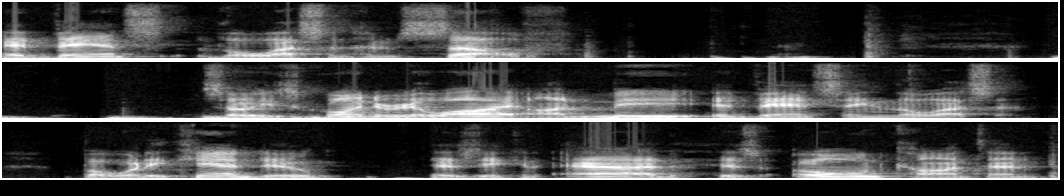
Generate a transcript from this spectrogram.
advance the lesson himself. So he's going to rely on me advancing the lesson. But what he can do is he can add his own content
